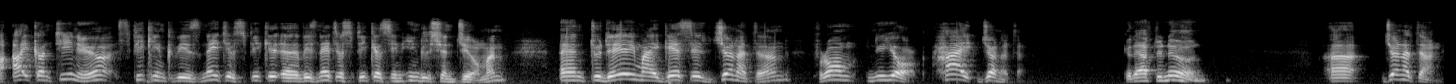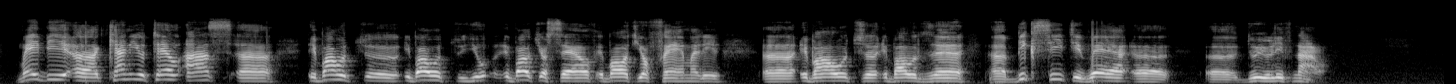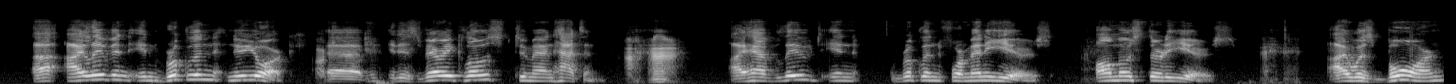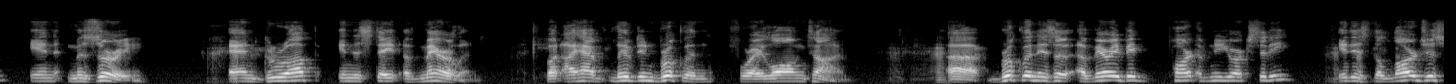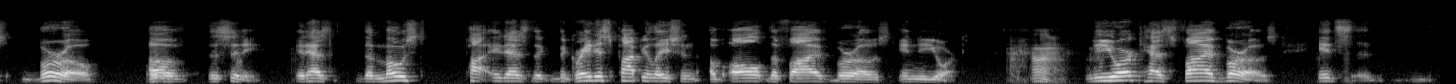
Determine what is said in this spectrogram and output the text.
I continue speaking with native speaker uh, with native speakers in English and German. And today my guest is Jonathan from New York. Hi, Jonathan. Good afternoon. Uh, Jonathan, maybe uh, can you tell us uh, about uh, about you about yourself, about your family, uh, about uh, about the big city where do you live now? I live in, in Brooklyn, New York. Okay. it is very close to Manhattan. Uh-huh. I have lived in Brooklyn for many years, almost 30 years. Uh-huh. I was born in Missouri and grew up in the state of Maryland, but I have lived in Brooklyn for a long time. Uh-huh. Uh, Brooklyn is a, a, very big part of New York City. It is the largest borough oh. of the city. It has the most. it has the, the greatest population of all the five boroughs in New York. Uh-huh. New York has five boroughs. It's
